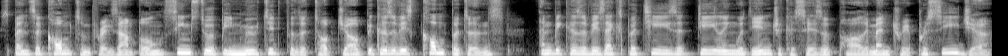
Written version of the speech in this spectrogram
Spencer Compton, for example, seems to have been mooted for the top job because of his competence and because of his expertise at dealing with the intricacies of parliamentary procedure.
